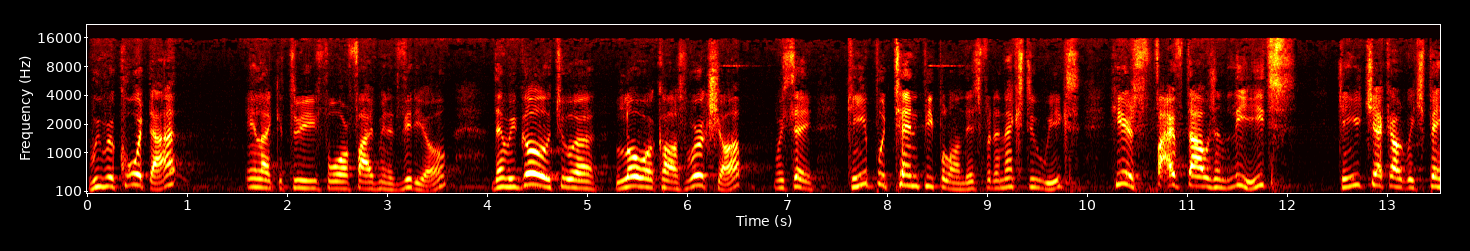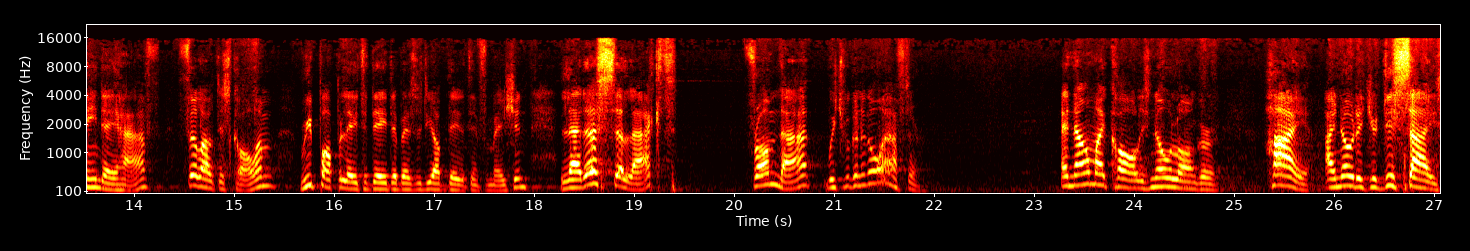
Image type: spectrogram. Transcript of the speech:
We record that in like a three, four, five minute video, then we go to a lower cost workshop. We say, can you put 10 people on this for the next two weeks? Here's 5,000 leads. Can you check out which pain they have? Fill out this column, repopulate the database with the updated information. Let us select from that which we're going to go after. And now my call is no longer, hi, I know that you're this size,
